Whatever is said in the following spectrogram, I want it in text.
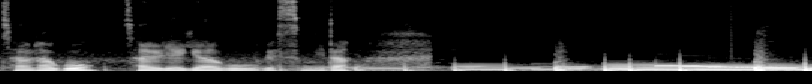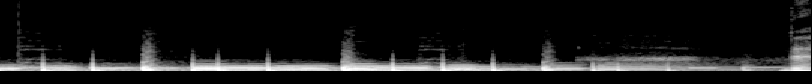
잘 하고, 잘 얘기하고 오겠습니다. 네,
